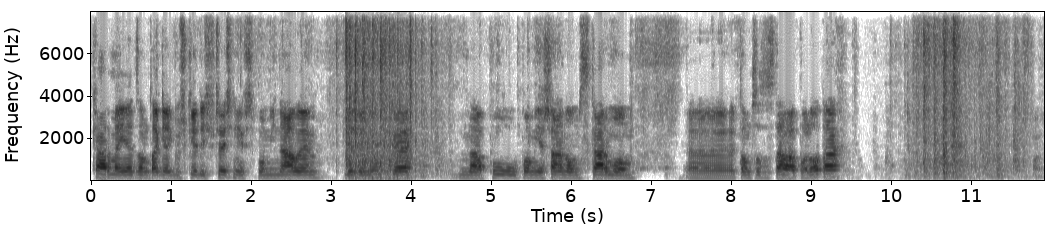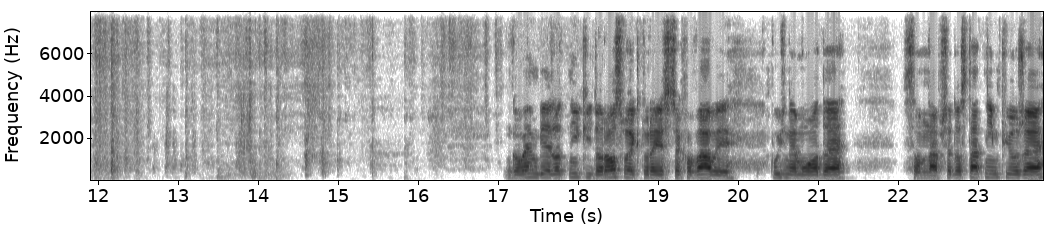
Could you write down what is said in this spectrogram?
Karmę jedzą tak jak już kiedyś wcześniej wspominałem, pierzeniówkę na pół pomieszaną z karmą e, tą co została po lotach. Gołębie lotniki dorosłe, które jeszcze chowały późne młode są na przedostatnim piórze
